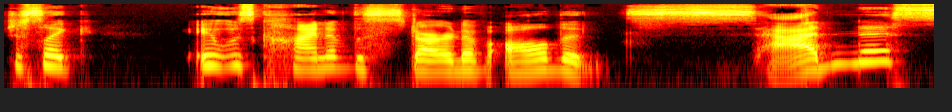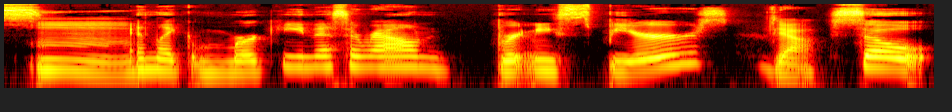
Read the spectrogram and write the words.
Just like it was kind of the start of all the sadness Mm. and like murkiness around Britney Spears. Yeah. So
